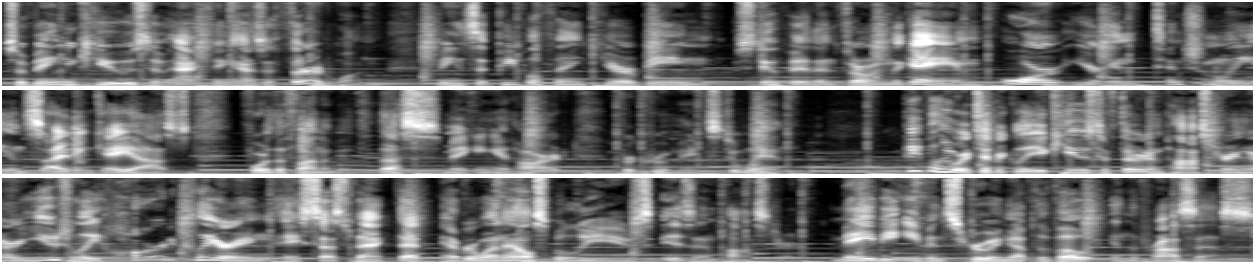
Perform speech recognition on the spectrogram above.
so being accused of acting as a third one means that people think you're being stupid and throwing the game, or you're intentionally inciting chaos for the fun of it, thus making it hard for crewmates to win. People who are typically accused of third impostering are usually hard clearing a suspect that everyone else believes is imposter, maybe even screwing up the vote in the process.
